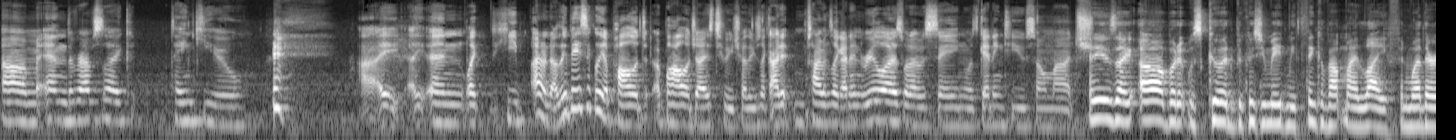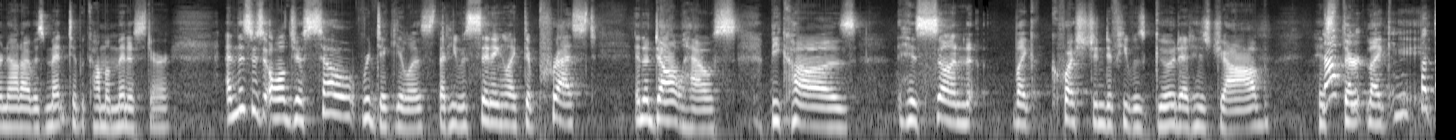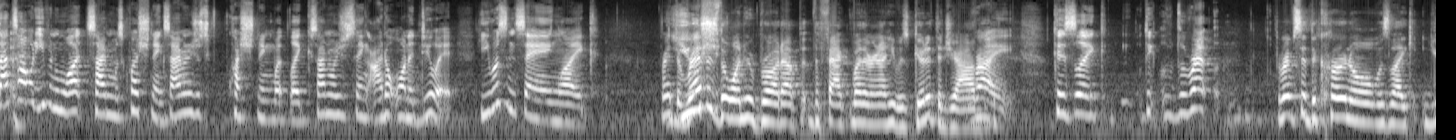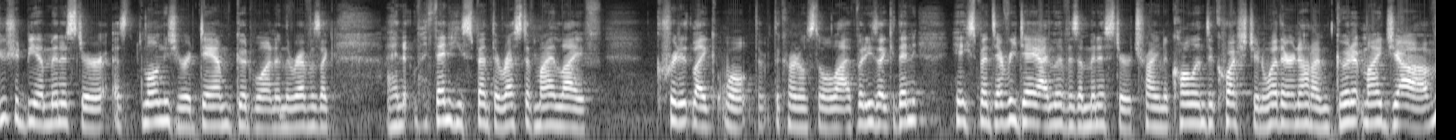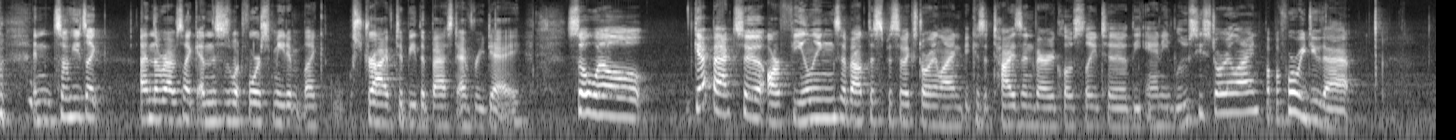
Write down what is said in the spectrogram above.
Um, and the Rev's like, "Thank you." I, I and like he I don't know they basically apolog- apologize to each other. He's like I didn't, Simon's like I didn't realize what I was saying was getting to you so much. And he's like, "Oh, but it was good because you made me think about my life and whether or not I was meant to become a minister." And this is all just so ridiculous that he was sitting like depressed in a dollhouse because his son like questioned if he was good at his job. His Not third like But that's not even what Simon was questioning. Simon was just questioning what like Simon was just saying I don't want to do it. He wasn't saying like right, the Rev sh- is the one who brought up the fact whether or not he was good at the job. right because like the the Rev The Rev said the colonel was like, "You should be a minister as long as you're a damn good one." And the Rev was like, "And then he spent the rest of my life." Credit like well the, the colonel's still alive but he's like then he spent every day i live as a minister trying to call into question whether or not i'm good at my job and so he's like and the Rev's like and this is what forced me to like strive to be the best every day. So we'll get back to our feelings about this specific storyline because it ties in very closely to the Annie Lucy storyline. But before we do that,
